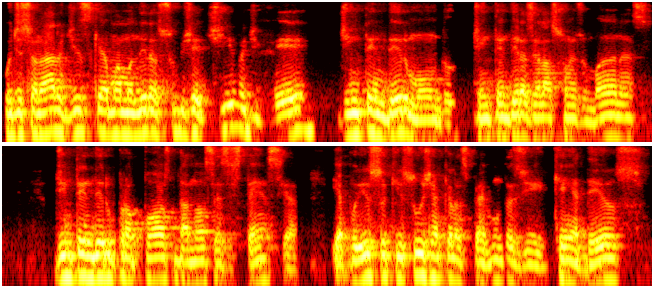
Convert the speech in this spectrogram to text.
O dicionário diz que é uma maneira subjetiva de ver, de entender o mundo, de entender as relações humanas, de entender o propósito da nossa existência, e é por isso que surgem aquelas perguntas de quem é Deus,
